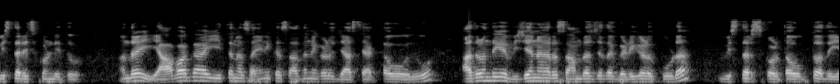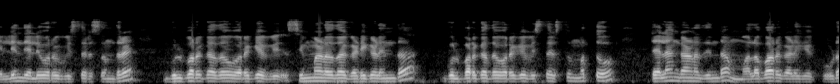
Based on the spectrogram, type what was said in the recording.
ವಿಸ್ತರಿಸಿಕೊಂಡಿತು. ಅಂದ್ರೆ ಯಾವಾಗ ಈತನ ಸೈನಿಕ ಸಾಧನೆಗಳು ಜಾಸ್ತಿ ಆಗ್ತಾ ಹೋದವು, ಅದರೊಂದಿಗೆ ವಿಜಯನಗರ ಸಾಮ್ರಾಜ್ಯದ ಗಡಿಗಳು ಕೂಡ ವಿಸ್ತರಿಸ್ಕೊಳ್ತಾ ಹೋಗ್ತು. ಅದು ಎಲ್ಲಿಂದ ಎಲ್ಲಿವರೆಗೂ ವಿಸ್ತರಿಸಂದ್ರೆ ಗುಲ್ಬರ್ಗದವರೆಗೆ ವಿ- ಸಿಂಹಳದ ಗಡಿಗಳಿಂದ ಗುಲ್ಬರ್ಗದವರೆಗೆ ವಿಸ್ತರಿಸ್ತು ಮತ್ತು ತೆಲಂಗಾಣದಿಂದ ಮಲಬಾರ್ಗಳಿಗೆ ಕೂಡ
